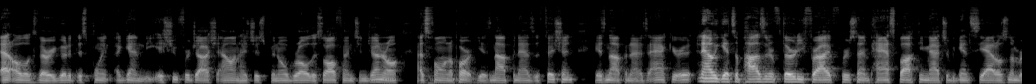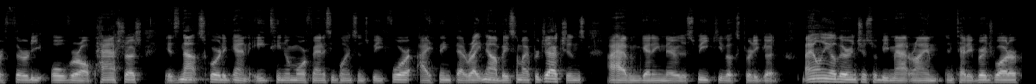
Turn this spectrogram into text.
That all looks very good at this point. Again, the issue for Josh Allen has just been overall this offense in general has fallen apart. He has not been as efficient. He has not been as accurate. Now he gets a positive 35% pass blocking matchup against Seattle's number 30 overall pass rush. He has not scored again 18 or more fantasy points since week four. I think that right now, based on my projections, I have him getting there this week. He looks pretty good. My only other interest would be Matt Ryan and Teddy Bridgewater.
